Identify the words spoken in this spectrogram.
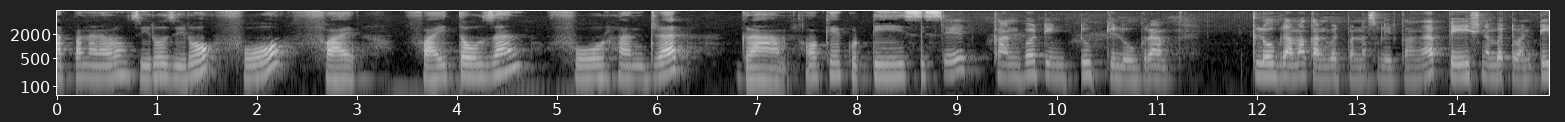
add பண்ண வரும்? Zero zero four five five thousand four hundred gram okay குட்டீஸ். கன்வெர்ட் இன்டு கிலோகிராம் கிலோகிராமாக கன்வெர்ட் பண்ண சொல்லியிருக்காங்க. பேஜ் நம்பர் டுவெண்ட்டி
